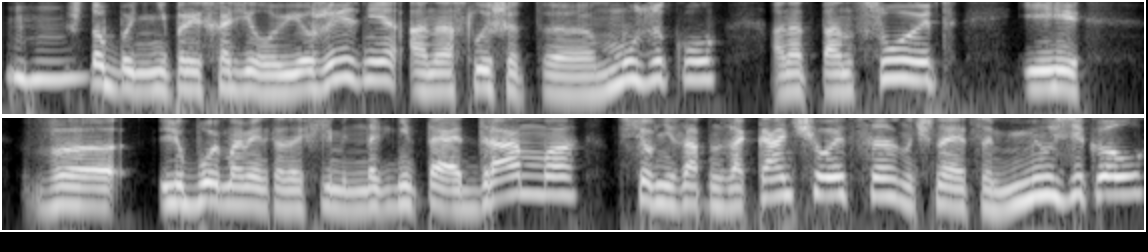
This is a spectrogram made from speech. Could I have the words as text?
Мгм. Что бы ни происходило в ее жизни, она слышит музыку, она танцует, и в любой момент, когда в фильме нагнетает драма, все внезапно заканчивается, начинается мюзикл,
